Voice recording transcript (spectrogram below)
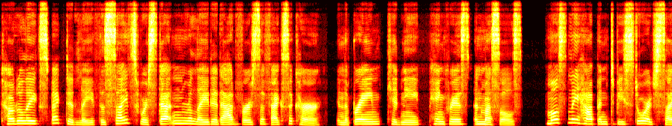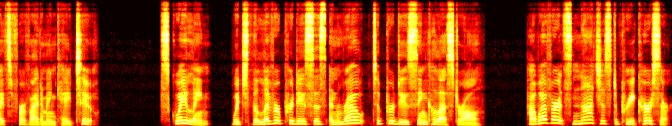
Totally expectedly, the sites where statin related adverse effects occur in the brain, kidney, pancreas, and muscles mostly happen to be storage sites for vitamin K2. Squalene, which the liver produces en route to producing cholesterol. However, it's not just a precursor.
